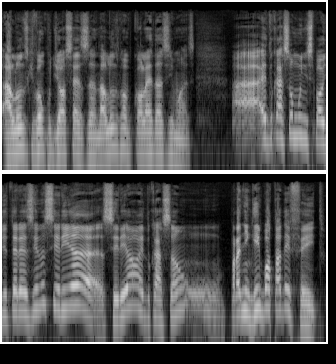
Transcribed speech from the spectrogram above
alunos que vão para o Diocesano, alunos que vão para o Colégio das Irmãs. A educação municipal de Teresina seria, seria uma educação para ninguém botar defeito.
